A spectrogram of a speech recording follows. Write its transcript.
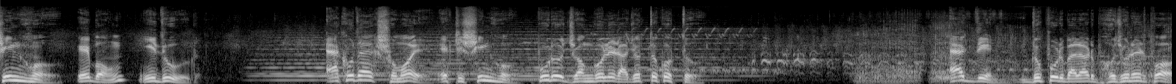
সিংহ এবং ইঁদুর। একদা এক সময়ে একটি সিংহ পুরো জঙ্গলে রাজত্ব করত। একদিন দুপুরবেলার ভোজনের পর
